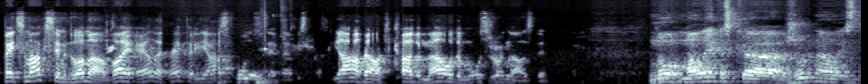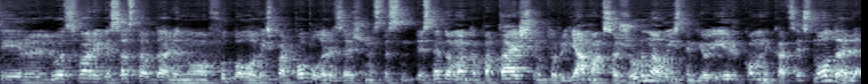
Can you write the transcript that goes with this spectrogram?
Pēc Maksima domām, vai LFF ir jāspūlē, vai vismaz jāvēlta kāda nauda mūsu žurnālistiem? Nu, man liekas, ka žurnālisti ir ļoti svarīga sastāvdaļa no futbola vispār popularizēšanas. Tas, es nedomāju, ka pat taisnu tur jāmaksā žurnālistiem, jo ir komunikācijas nodaļa,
